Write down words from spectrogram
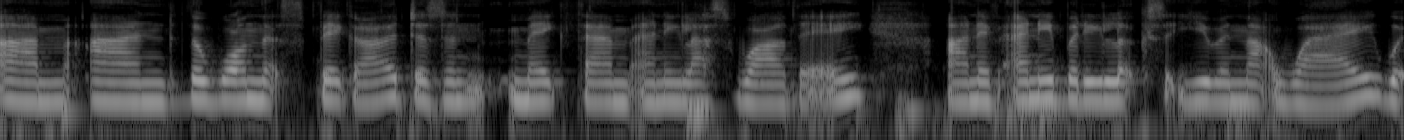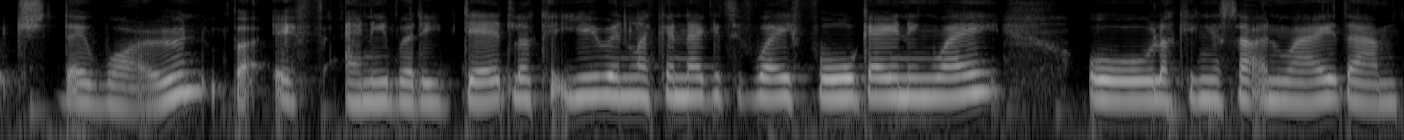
Um, and the one that's bigger doesn't make them any less worthy. And if anybody looks at you in that way, which they won't, but if anybody did look at you in like a negative way for gaining weight or looking a certain way, then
